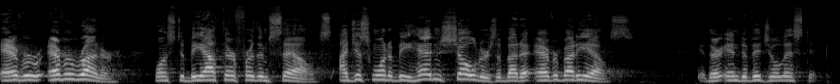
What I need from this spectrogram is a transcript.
Every, every runner wants to be out there for themselves. I just want to be head and shoulders above everybody else. They're individualistic.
